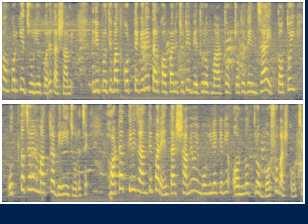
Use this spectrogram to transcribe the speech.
সম্পর্কে জড়িয়ে পড়ে তার স্বামী। তিনি প্রতিবাদ করতে গেলে তার কপালে চোটে বেধরক মারধর। যতদিন যায়, ততই অত্যাচারের মাত্রা বেড়েই চলেছে। হঠাৎ তিনি জানতে পারেন তার স্বামী ওই মহিলাকে নিয়ে অন্যত্র বসবাস করছে।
